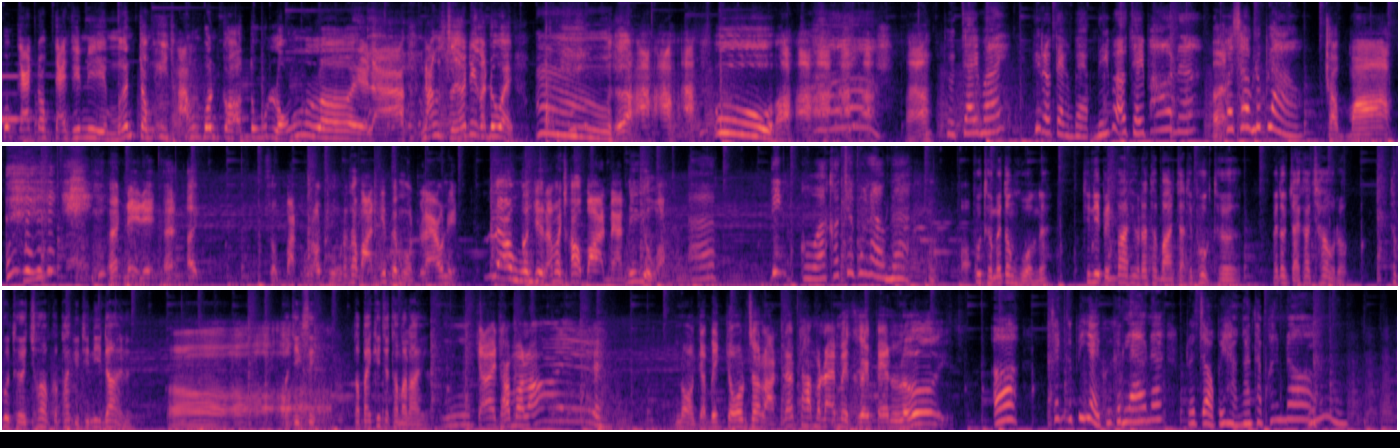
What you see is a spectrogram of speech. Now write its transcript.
พวกแกตกแต่งที่นี่เหมือนจงอีถังบนเกาะตูหลงเลยนะหนังเสือนี่ก็ด้วย อืมอู้ฮะถูกใจไหมที่เราแต่งแบบนี้เพื่อเอาใจพ่อนะเอ่อพ่อชอบหรือเปล่า ชอบมากเอ้ยนี่นี่เอ้ยเอ้ยสมบัติของเราถูกรัฐบาลยึดไปหมดแล้วนี่แล้วเอาเงินที่ไหนมาเช่าบ้านแบบนี้อยู่อะเออติ้งกลัวเขาเชื่อพวกเราน่ะพวกเธอไม่ต้องห่วงนะ ที่นี่เป็นบ้านที่รัฐบาลจัดให้พวกเธอ ไม่ต้องจ่ายค่าเช่าหรอก ถ้าพวกเธอชอบก็พักอยู่ที่นี่ได้เลยอ๋อเอาจริงสิ ต่อไปคิดจะทำอะไรอืมจะให้ทำอะไร นอกจากเป็นโจรสลัดแล้วทำอะไรไม่เคยเป็นเลย เออฉันกับพี่ใหญ่คุยกันแล้วนะ เราจะออกไปหางานทำข้างนอก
